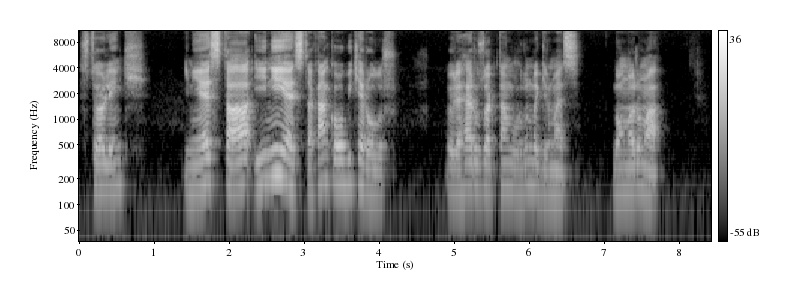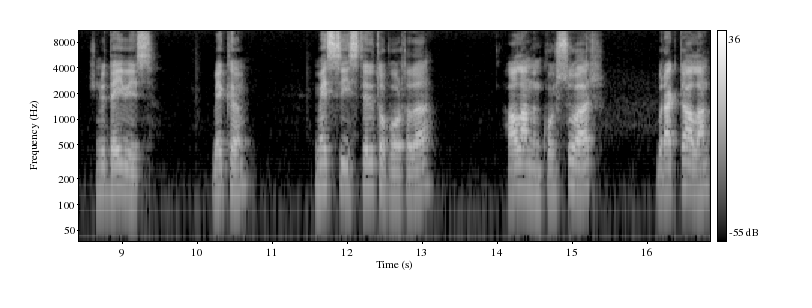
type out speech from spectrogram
Sterling. Iniesta. Iniesta. Kanka o bir kere olur. Öyle her uzaktan vurdun da girmez. Donnarumma. Şimdi Davies. Beckham. Messi istedi top ortada. Haaland'ın koşusu var. Bıraktı Haaland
